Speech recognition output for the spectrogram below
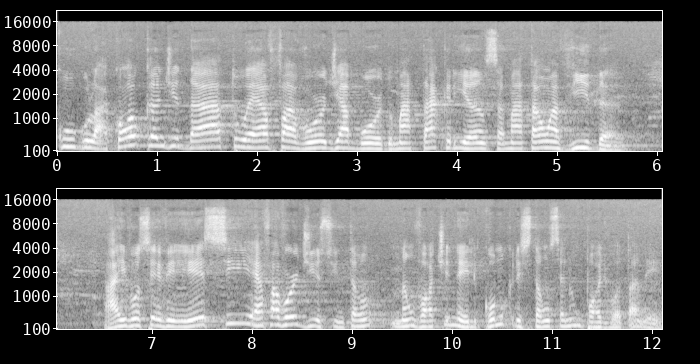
Google lá, qual candidato é a favor de aborto, matar criança, matar uma vida? Aí você vê, esse é a favor disso, então não vote nele. Como cristão, você não pode votar nele.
